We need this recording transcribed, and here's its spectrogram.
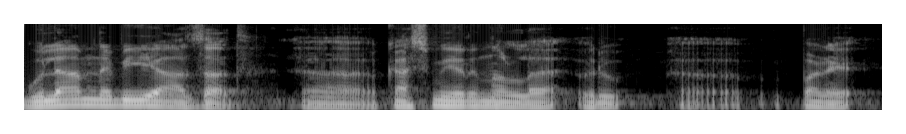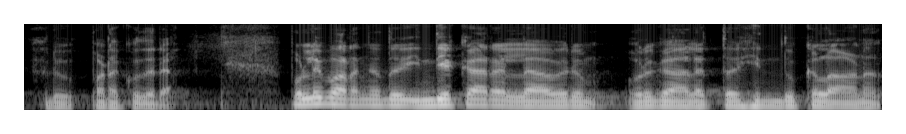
ഗുലാം നബി ആസാദ് കാശ്മീരിൽ നിന്നുള്ള ഒരു പഴയ ഒരു പടക്കുതിര. പുള്ളി പറഞ്ഞത് ഇന്ത്യക്കാരെല്ലാവരും ഒരു കാലത്ത് ഹിന്ദുക്കളാണ്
